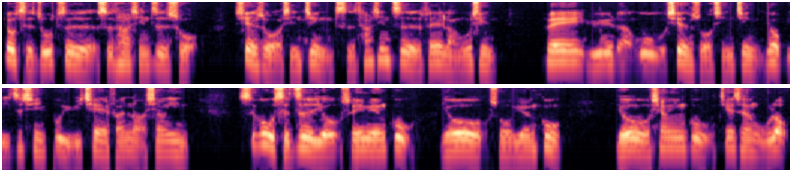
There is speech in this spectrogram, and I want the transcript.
又此诸智是他心智所现所行境，此他心智非染物性，非与染物现所行境。又彼自性不与一切烦恼相应，是故此智由随眠故。有所缘故，有相应故，皆成无漏。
